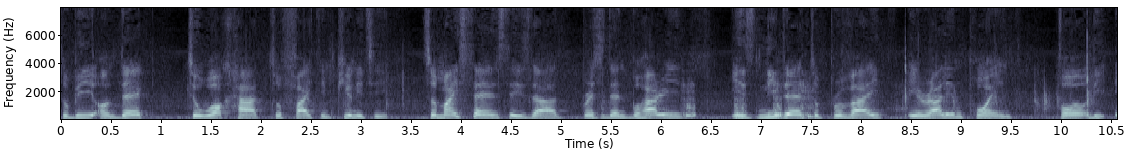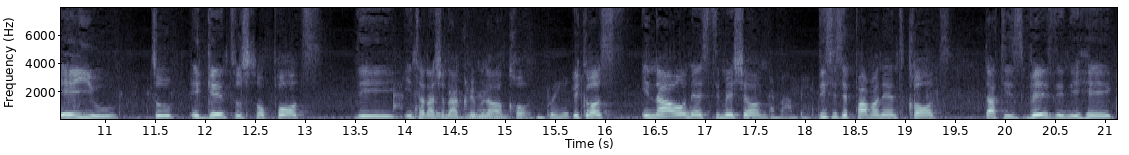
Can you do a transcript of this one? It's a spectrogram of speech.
to be on deck to work hard to fight impunity. So my sense is that President Buhari is needed to provide a rallying point for the AU to, again, to support the International Criminal Court. Because in our own estimation, this is a permanent court that is based in The Hague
